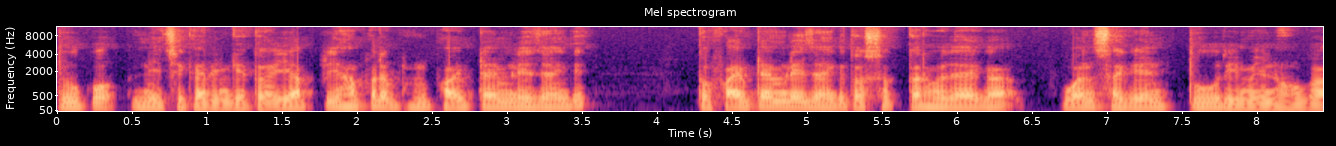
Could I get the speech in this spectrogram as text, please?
टू को नीचे करेंगे। तो आप यहाँ पर हम फाइव टाइम ले जाएँगे। तो फाइव टाइम ले जाएँगे तो सत्तर हो जाएगा। वंस अगेन टू रिमेन होगा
